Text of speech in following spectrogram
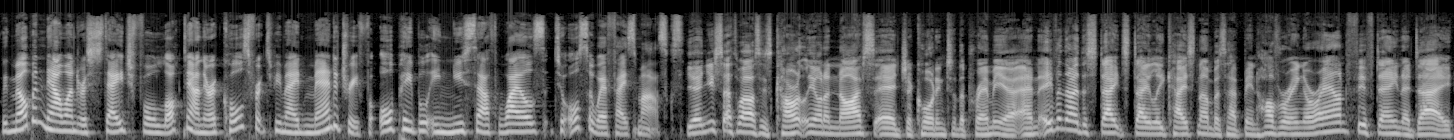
With Melbourne now under a stage four lockdown, there are calls for it to be made mandatory for all people in New South Wales to also wear face masks. Yeah, New South Wales is currently on a knife's edge, according to the Premier. And even though the state's daily case numbers have been hovering around 15 a day,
